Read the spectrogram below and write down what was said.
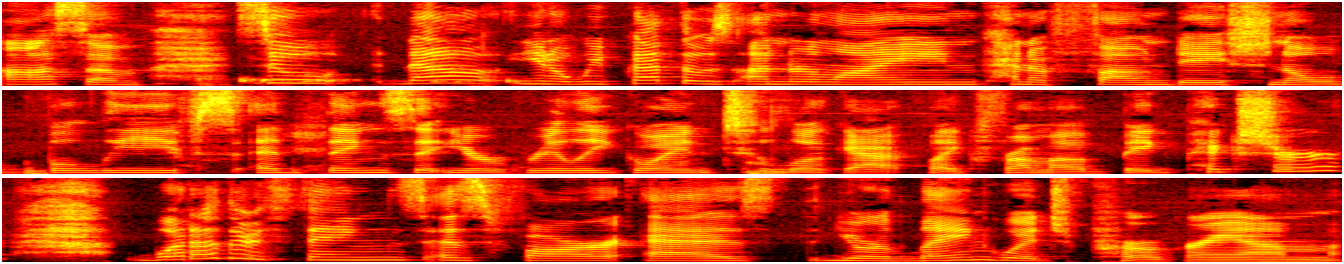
awesome. So now, you know, we've got those underlying kind of foundational beliefs and things that you're really going to look at, like from a big picture. What other things, as far as your language program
